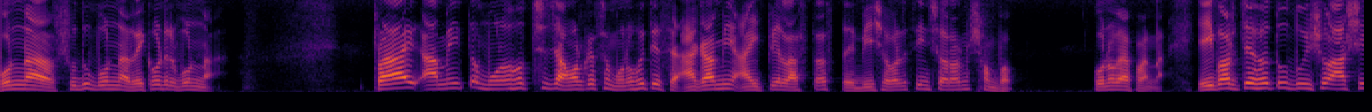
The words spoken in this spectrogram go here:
বন্যার শুধু বন্যা, রেকর্ডের বন্যা। প্রায় আমি তো মনে হচ্ছে যে, আমার কাছে মনে হইতেছে আগামী আইপিএল আস্তে আস্তে বিশ ওভারে তিনশো রান সম্ভব। কোনো ব্যাপার না। এইবার যেহেতু দুইশো আশি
